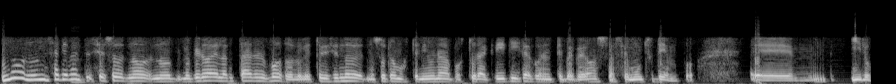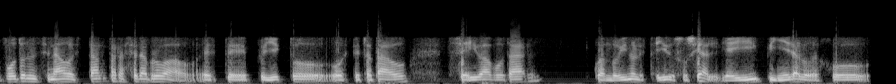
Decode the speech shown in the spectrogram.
No, no necesariamente. Eso no, no, no quiero adelantar el voto. Lo que estoy diciendo es que nosotros hemos tenido una postura crítica con el TPP-11 hace mucho tiempo. Eh, y los votos en el Senado están para ser aprobados. Este proyecto o este tratado se iba a votar cuando vino el estallido social y ahí Piñera lo dejó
